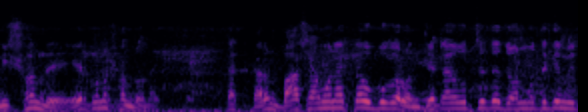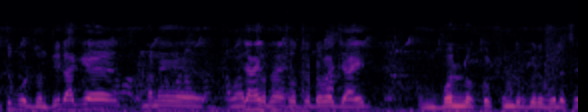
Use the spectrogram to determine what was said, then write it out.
নিঃসন্দেহে এর কোনো সন্দেহ নাই। কারণ বাঁশ এমন একটা উপকরণ যেটা হচ্ছে যে জন্ম থেকে মৃত্যু পর্যন্ত। এর আগে মানে আমার ছোট ভাই জাহিদ বলল খুব সুন্দর করে বলেছে।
